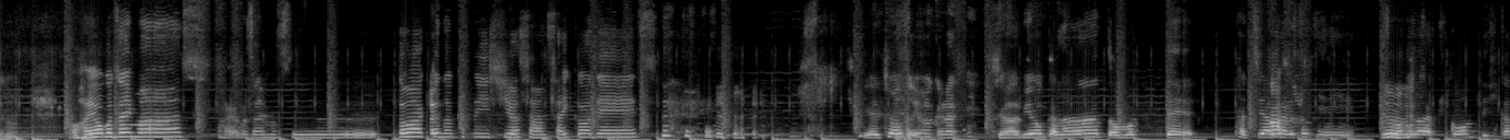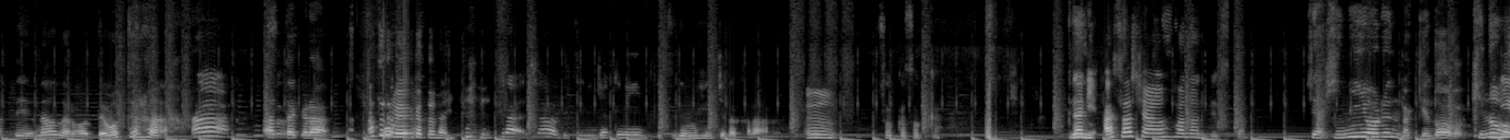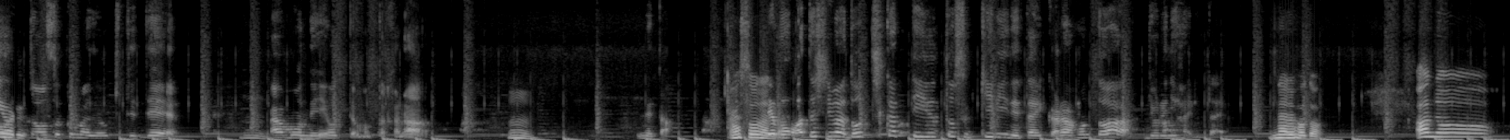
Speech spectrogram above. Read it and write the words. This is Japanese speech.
ったな。おはようございます。おはようございます。ワークの軽石尾さん、最高です。いや、ちょうど今からシャワー浴びようかなと思って、立ち上がるときに、スマホがピコンって光って、なんだろうって思ったら、ああったから、あ、後でもよかったのに。いや、シャワー別に逆にいつでも平気だから。うん。そっかそっか。何朝シャン派なんですか？いや、日によるんだけど、昨日は遅くまで起きてて、うん。あ、もう寝ようって思ったから、うん。寝た。あ、そうなんだでも。私はどっちかっていうと、すっきり寝たいから、本当は夜に入りたい。なるほど。あのー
